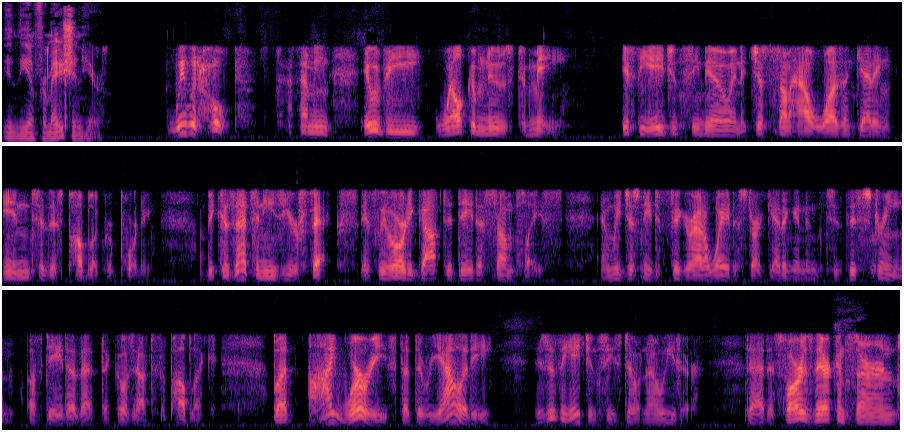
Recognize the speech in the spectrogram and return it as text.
in the information here? We would hope. I mean, it would be welcome news to me if the agency knew and it just somehow wasn't getting into this public reporting, because that's an easier fix if we've already got the data someplace and we just need to figure out a way to start getting it into this stream of data that, that goes out to the public. But I worry that the reality is that the agencies don't know either. That as far as they're concerned,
